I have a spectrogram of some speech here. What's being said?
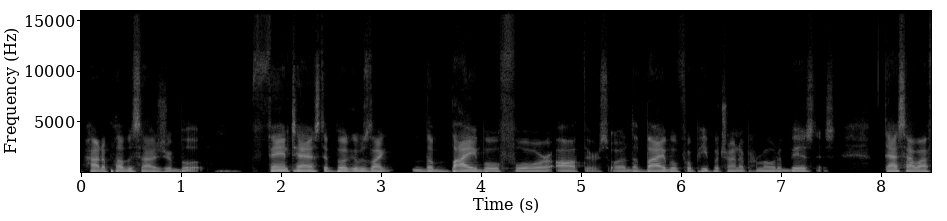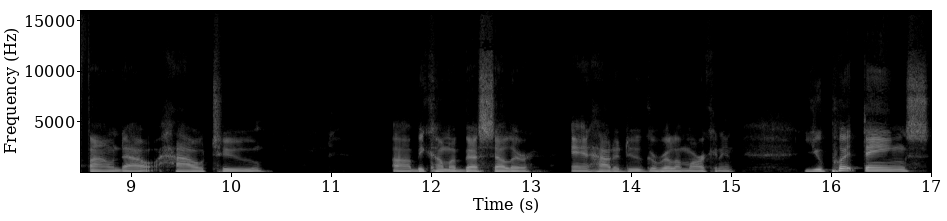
how to publicize your book. Fantastic book. It was like the bible for authors or the bible for people trying to promote a business. That's how i found out how to uh, become a bestseller and how to do guerrilla marketing you put things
